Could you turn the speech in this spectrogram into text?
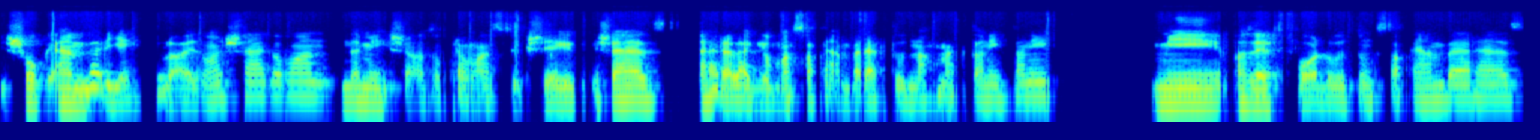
sok emberi tulajdonsága van, de mégse azokra van szükségük, és ehhez erre legjobban szakemberek tudnak megtanítani. Mi azért fordultunk szakemberhez,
